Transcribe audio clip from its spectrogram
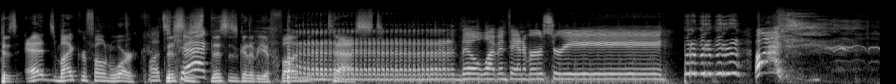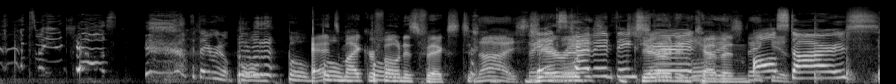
Does Ed's microphone work? Let's this check. is this is going to be a fun test. The 11th anniversary. That's what you chose. I thought you were going to boom, boom, Ed's boom, microphone boom. is fixed. Nice. Thanks, Jared, Kevin. Thanks, Jared Jared. and Kevin. Thank All you. stars.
